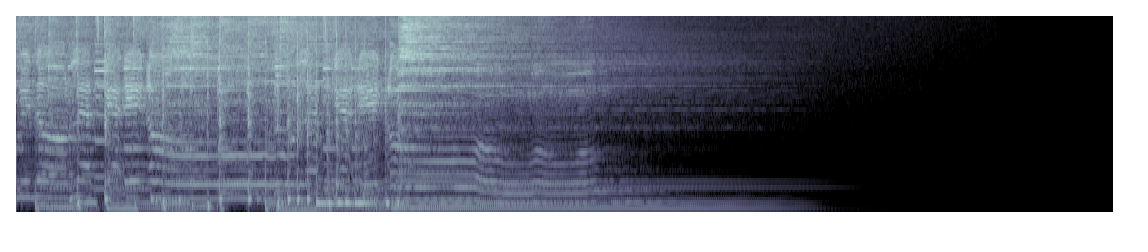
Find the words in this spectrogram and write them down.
we know.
